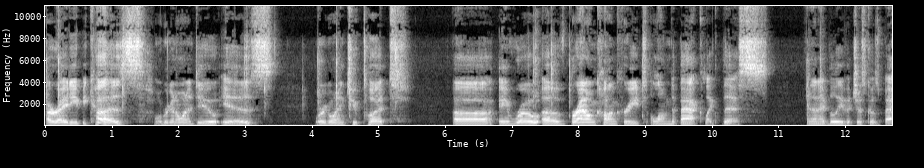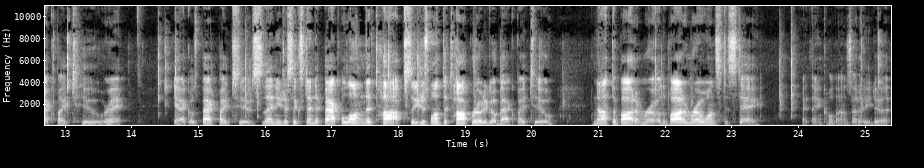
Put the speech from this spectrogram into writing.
Alrighty, because what we're going to want to do is we're going to put uh, a row of brown concrete along the back like this. And then I believe it just goes back by two, right? Yeah, it goes back by two. So then you just extend it back along the top. So you just want the top row to go back by two, not the bottom row. The bottom row wants to stay, I think. Hold on, is that how you do it?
